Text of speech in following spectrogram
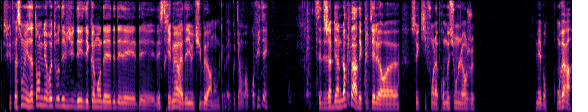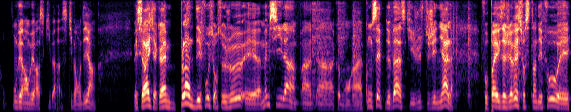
Parce que de toute façon, ils attendent les retours des, des, des, streamers et des youtubeurs. Donc, bah, écoutez, on va en profiter. C'est déjà bien de leur part d'écouter euh, ceux qui font la promotion de leur jeu. Mais bon, on verra. On verra, on verra ce qu'il va, ce va en dire. Mais c'est vrai qu'il y a quand même plein de défauts sur ce jeu. Et euh, même s'il a un, comment, un concept de base qui est juste génial, faut pas exagérer sur certains défauts et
